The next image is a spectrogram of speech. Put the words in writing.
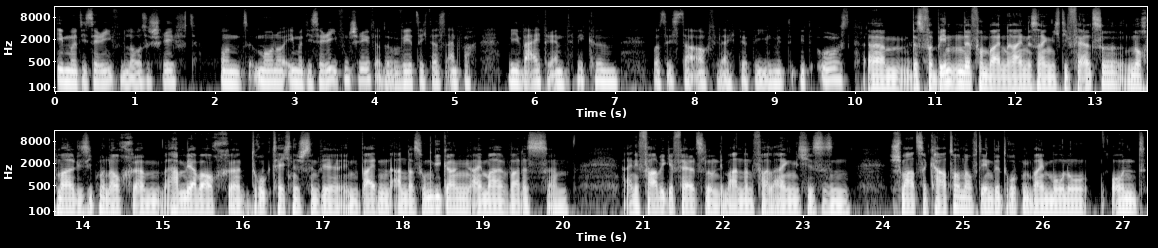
immer die serifenlose Schrift und Mono immer die Serifenschrift oder wird sich das einfach wie weiterentwickeln? Was ist da auch vielleicht der Deal mit, mit Urs? Ähm, das Verbindende von beiden Reihen ist eigentlich die Felsel nochmal, die sieht man auch, ähm, haben wir aber auch äh, drucktechnisch sind wir in beiden anders umgegangen. Einmal war das ähm, eine farbige Felsel und im anderen Fall eigentlich ist es ein schwarzer Karton, auf den wir drucken beim Mono und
